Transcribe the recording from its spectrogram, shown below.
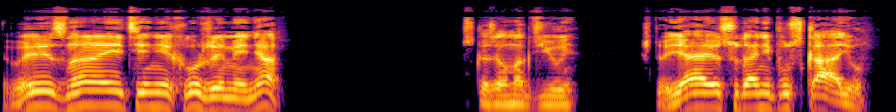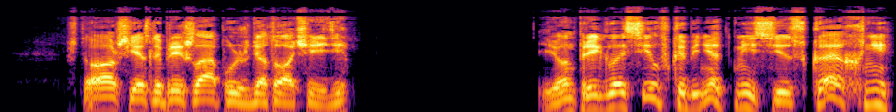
«Вы знаете не хуже меня», — сказал Макдьюи, — что я ее сюда не пускаю. Что ж, если пришла, пусть ждет очереди. И он пригласил в кабинет миссис Кэхни,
